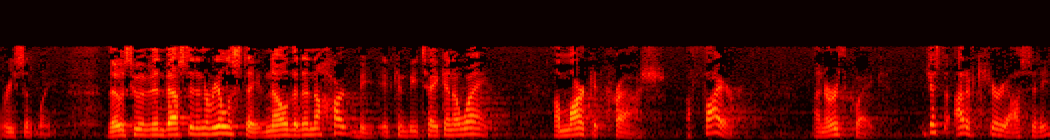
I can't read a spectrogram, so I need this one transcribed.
recently. Those who have invested in real estate know that in a heartbeat it can be taken away. A market crash, a fire, an earthquake. Just out of curiosity,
